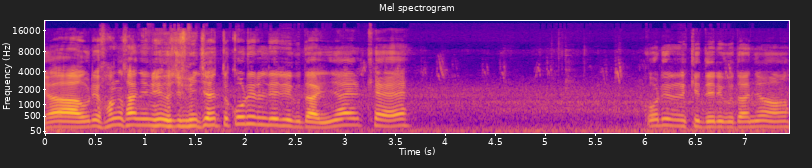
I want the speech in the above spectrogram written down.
야 우리 황산이는 요즘 이제 또 꼬리를 내리고 다니냐 이렇게 꼬리를 이렇게 내리고 다녀.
